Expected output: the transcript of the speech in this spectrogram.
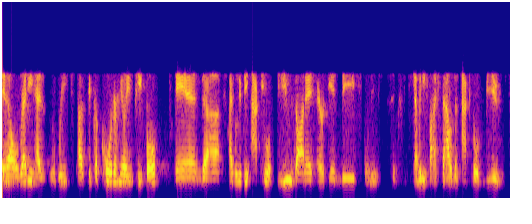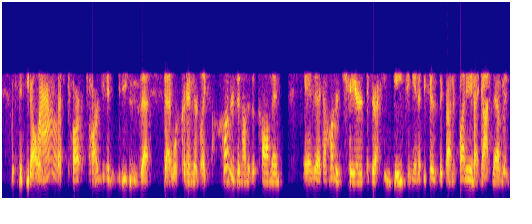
and it already has reached, I think, a quarter million people. And, uh, I believe the actual views on it are in the 46, 75,000 actual views with $50. Wow. That's tar- targeted views that, that were, and there's like hundreds and hundreds of comments and like a hundred shares. Like they're actually engaging in it because they found it funny and I got them and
